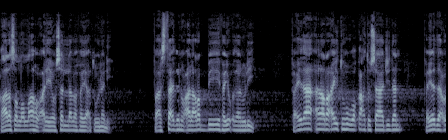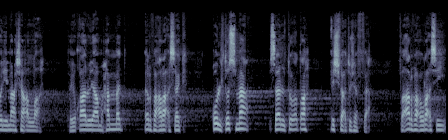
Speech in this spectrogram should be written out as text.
قال صلى الله عليه وسلم فيأتونني فأستأذن على ربي فيؤذن لي. فإذا أنا رأيته وقعت ساجدا فيدعني ما شاء الله. فيقال يا محمد ارفع رأسك. قل تسمع سل تعطى اشفع تشفع. فأرفع رأسي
